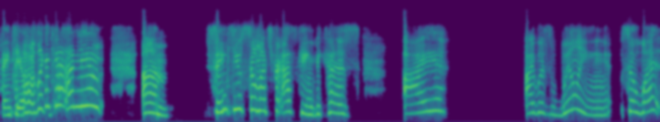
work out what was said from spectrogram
Thank you. I was like, I can't unmute. Um, Thank you so much for asking because I I was willing. So what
